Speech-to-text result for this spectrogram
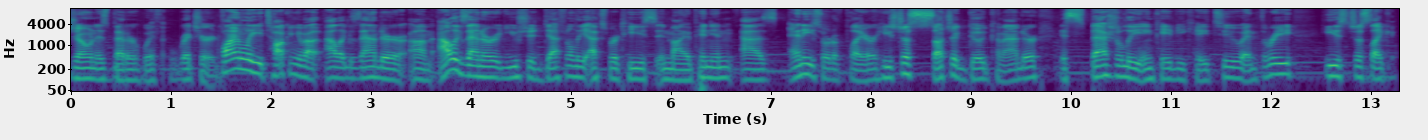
Joan is better with Richard. Finally talking about Alexander um Alexander you should definitely expertise in my opinion as any sort of player. He's just such a good commander especially in kvk 2 and 3 he's just like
